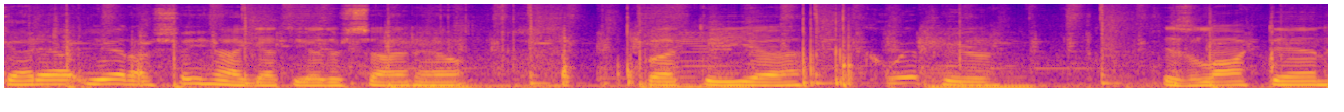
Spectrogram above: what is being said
got out yet. I'll show you how I got the other side out. But the uh, clip here is locked in,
